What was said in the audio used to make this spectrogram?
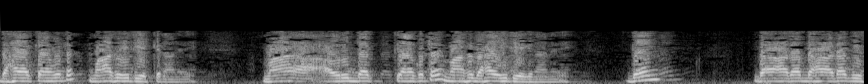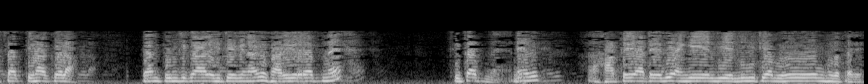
10ක් යනකොට මාසෙ හිටිය කෙනා නෙවෙයි. මා අවුරුද්දක් යනකොට මාස 10 හිටිය කෙනා නෙවෙයි. දැන් 18ක් 18ක් 20ක් 30ක් වෙලා. දැන් පුංචි කාලේ හිටිය කෙනාගේ ශරීරයක් නැහැ. සිතක් නැහැ නේද? 7 8 දී ඇඟේ එල්ලි එල්ලි හිටියා බොහෝම හොරතරේ.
